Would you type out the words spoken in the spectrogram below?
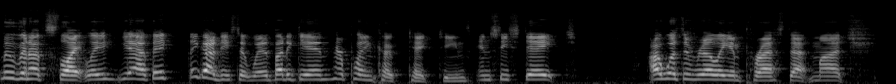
moving up slightly. Yeah, they they got a decent win, but again, they're playing cupcake teams. NC State, I wasn't really impressed that much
